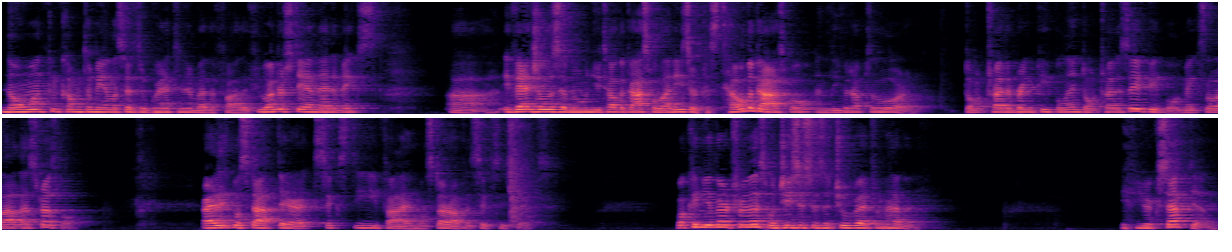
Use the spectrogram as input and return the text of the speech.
no one can come to me unless it's granted him by the Father. If you understand that, it makes uh, evangelism and when you tell the gospel a lot easier because tell the gospel and leave it up to the Lord. Don't try to bring people in. Don't try to save people. It makes it a lot less stressful. All right, I think we'll stop there at 65 we'll start off at 66. What can you learn from this? Well, Jesus is a true bread from heaven. If you accept him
